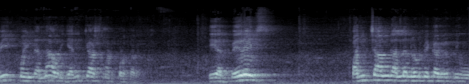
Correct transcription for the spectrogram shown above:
ವೀಕ್ ಮೈಂಡನ್ನು ಅವ್ರಿಗೆ ಎನ್ಕ್ಯಾಶ್ ಮಾಡ್ಕೊಡ್ತಾರೆ. ಡಿಯರ್ ಪೇರೆಂಟ್ಸ್ ಪಂಚಾಂಗ ಅಲ್ಲ ನೋಡಬೇಕಾಗಿರೋದು ನೀವು.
